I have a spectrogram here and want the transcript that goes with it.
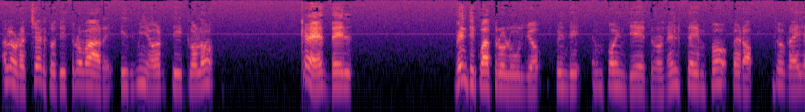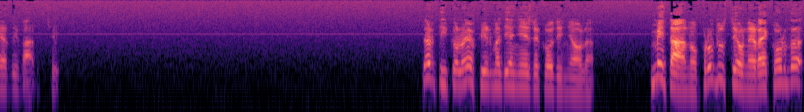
Allora cerco di trovare il mio articolo che è del 24 luglio, quindi un po' indietro nel tempo, però dovrei arrivarci. L'articolo è a firma di Agnese Codignola. Metano, produzione record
